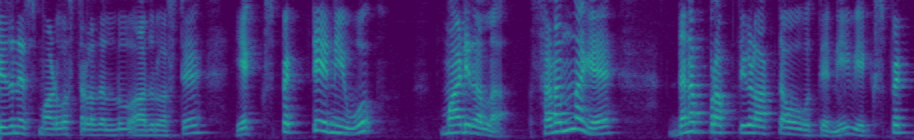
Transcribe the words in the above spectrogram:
ಬಿಸ್ನೆಸ್ ಮಾಡುವ ಸ್ಥಳದಲ್ಲೂ ಆದರೂ ಅಷ್ಟೇ ಎಕ್ಸ್ಪೆಕ್ಟೇ ನೀವು ಮಾಡಿರಲ್ಲ. ಸಡನ್ನಾಗೆ ಧನಪ್ರಾಪ್ತಿಗಳಾಗ್ತಾ ಹೋಗುತ್ತೆ. ನೀವು ಎಕ್ಸ್ಪೆಕ್ಟ್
